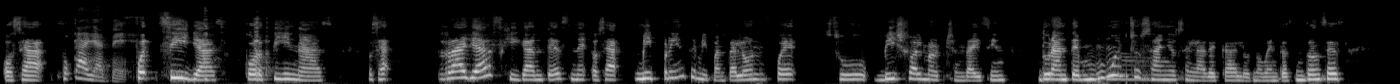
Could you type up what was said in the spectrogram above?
O sea, Cállate. fue sillas, cortinas, o sea, rayas gigantes, o sea, mi print de mi pantalón fue su visual merchandising durante muchos años en la década de los noventas. Entonces,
